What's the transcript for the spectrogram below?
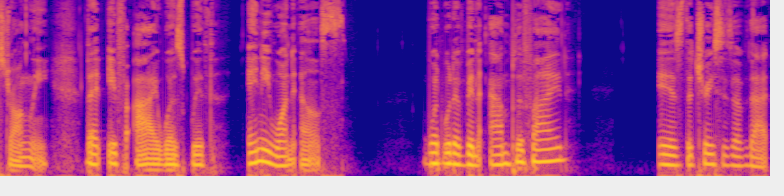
strongly that if I was with anyone else, what would have been amplified is the traces of that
